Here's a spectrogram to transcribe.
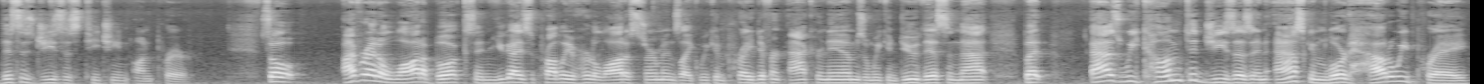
This is Jesus' teaching on prayer. So, I've read a lot of books, and you guys have probably heard a lot of sermons like we can pray different acronyms and we can do this and that. But as we come to Jesus and ask Him, Lord, how do we pray?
